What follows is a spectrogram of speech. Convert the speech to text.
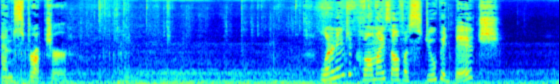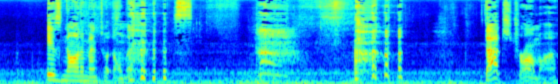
and structure. Learning to call myself a stupid bitch is not a mental illness. That's trauma.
